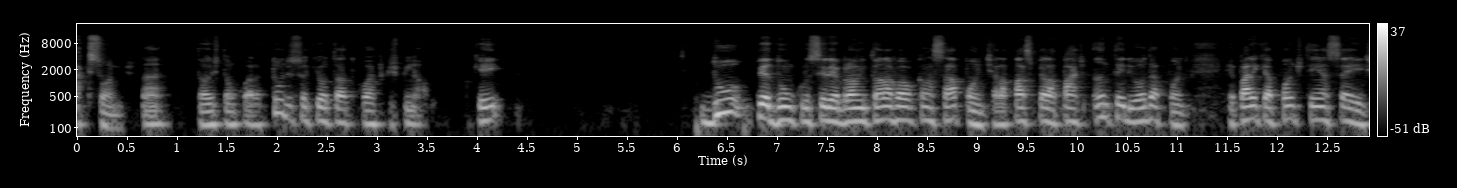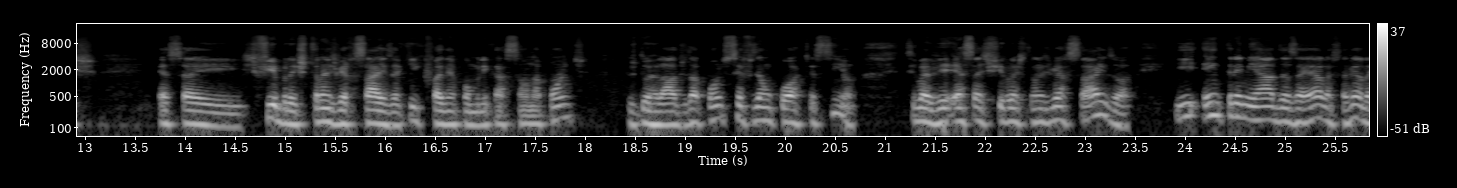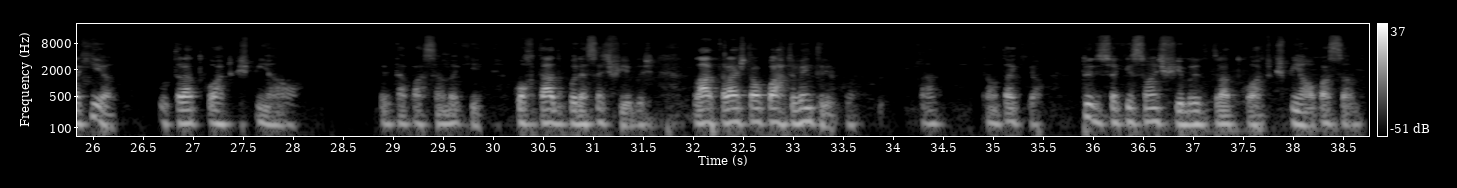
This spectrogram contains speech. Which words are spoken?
axônicas, né? Então, eles estão com tudo isso aqui é o trato córtico espinhal, ok? Do pedúnculo cerebral, então, ela vai alcançar a ponte. Ela passa pela parte anterior da ponte. Reparem que a ponte tem essas, essas fibras transversais aqui que fazem a comunicação na ponte, dos dois lados da ponte. Se você fizer um corte assim, ó, você vai ver essas fibras transversais, ó, e entremeadas a elas, tá vendo aqui, ó, o trato córtico espinhal. Ele está passando aqui cortado por essas fibras. Lá atrás está o quarto ventrículo. Tá? Então está aqui. Ó. Tudo isso aqui são as fibras do trato córtico espinhal passando,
